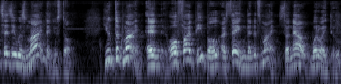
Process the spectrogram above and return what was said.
says it was mine that you stole. You took mine, and all five people are saying that it's mine. So now, what do I do?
